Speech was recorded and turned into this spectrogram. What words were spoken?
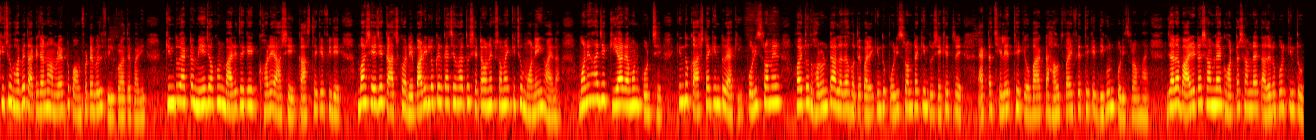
কিছুভাবে তাকে যেন আমরা একটু কমফোর্টেবল ফিল করাতে পারি। কিন্তু একটা মেয়ে যখন বাইরে থেকে ঘরে আসে, কাজ থেকে ফিরে বা সে যে কাজ করে, বাড়ির লোকের কাছে হয়তো সেটা অনেক সময় কিছু মনেই হয় না। মনে হয় যে কী আর এমন করছে। কিন্তু কাজটা কিন্তু একই। পরিশ্রমের হয়তো ধরনটা আলাদা হতে পারে, কিন্তু পরিশ্রমটা কিন্তু সেক্ষেত্রে একটা ছেলের থেকেও বা একটা হাউসওয়াইফের থেকে দ্বিগুণ পরিশ্রম হয়। যারা বাইরেটা সামলায়, ঘরটা সামলায়, তাদের ওপর কিন্তু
